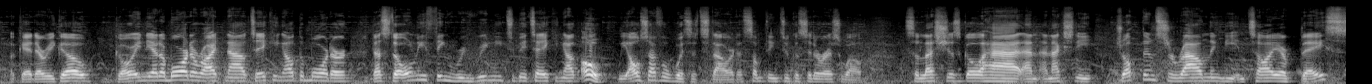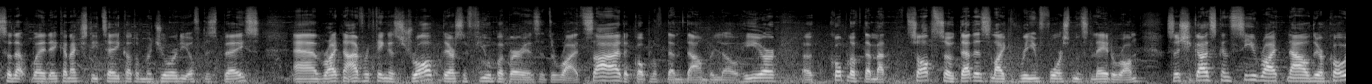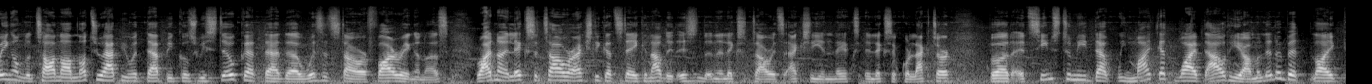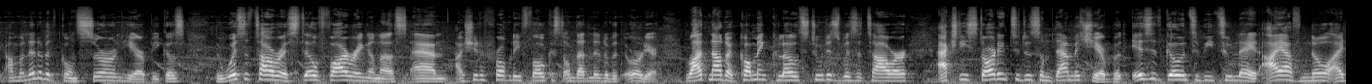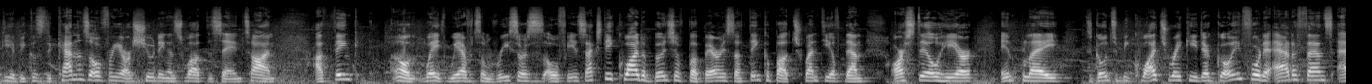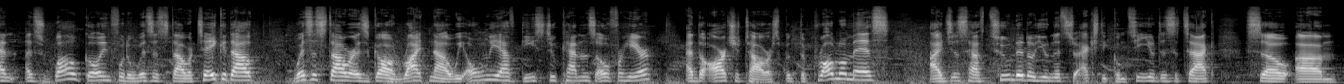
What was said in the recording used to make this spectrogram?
Okay, there we go. Going near the mortar right now, taking out the mortar. That's the only thing we really need to be taking out. Oh, we also have a wizard's tower. That's something to consider as well. So let's just go ahead and, and actually drop them surrounding the entire base. So that way they can actually take out the majority of this base. And right now everything is dropped. There's a few barbarians at the right side. A couple of them down below here. A couple of them at the top. So that is like reinforcements later on. So as you guys can see right now, they're going on the tunnel. I'm not too happy with that because we still get that uh, wizard's tower firing on us. Right now elixir tower actually gets taken out. It isn't an elixir tower. It's actually an elixir collector. But it seems to me that we might get wiped out here. I'm a little bit like, I'm a little bit concerned here because the Wizard Tower is still firing on us and I should have probably focused on that a little bit earlier. Right now they're coming close to this Wizard Tower, actually starting to do some damage here, but is it going to be too late? I have no idea because the cannons over here are shooting as well at the same time. I think Oh, wait, we have some resources over here. It's actually quite a bunch of barbarians. I think about 20 of them are still here in play. It's going to be quite tricky. They're going for the air defense and as well going for the wizard's tower. Take it out. Wizard's tower is gone. Right now, we only have these two cannons over here and the archer towers. But the problem is, I just have too little units to actually continue this attack. So, um,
